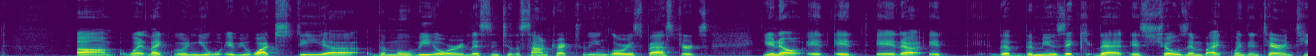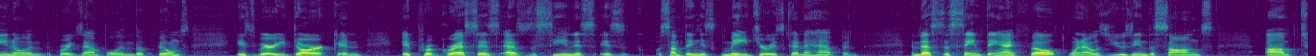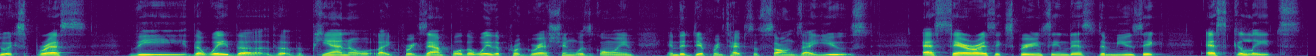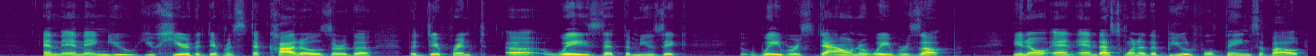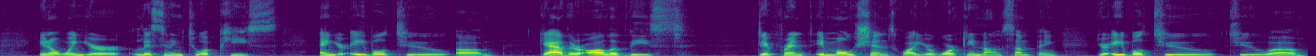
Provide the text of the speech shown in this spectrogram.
um, when like when you if you watch the uh, the movie or listen to the soundtrack to the Inglourious Basterds, you know it it it uh, it the the music that is chosen by Quentin Tarantino and for example in the films is very dark and it progresses as the scene is is something is major is going to happen and that's the same thing I felt when I was using the songs um, to express the the way the, the the piano like for example the way the progression was going in the different types of songs I used. As Sarah is experiencing this the music escalates and, and then you you hear the different staccatos or the the different uh, ways that the music wavers down or wavers up you know and and that's one of the beautiful things about you know when you're listening to a piece and you're able to um, gather all of these different emotions while you're working on something you're able to to um,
